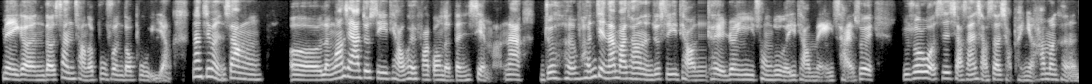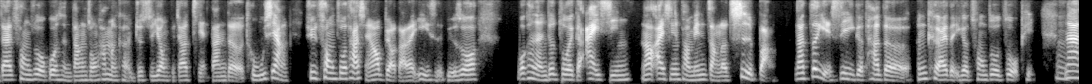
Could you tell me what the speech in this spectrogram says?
每个人的擅长的部分都不一样。那基本上，呃，冷光线它就是一条会发光的灯线嘛，那你就很很简单把它想成就是一条你可以任意创作的一条美材，所以。比如说，如果是小三、小四的小朋友，他们可能在创作过程当中，他们可能就是用比较简单的图像去创作他想要表达的意思。比如说，我可能就做一个爱心，然后爱心旁边长了翅膀，那这也是一个他的很可爱的一个创作作品。嗯、那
